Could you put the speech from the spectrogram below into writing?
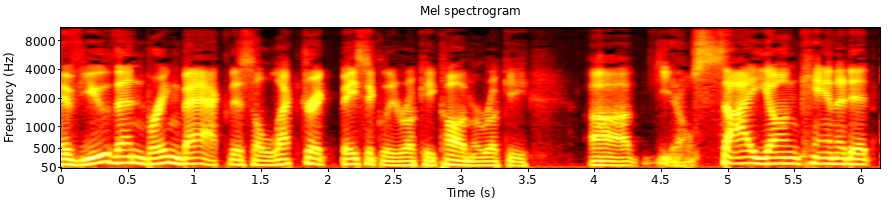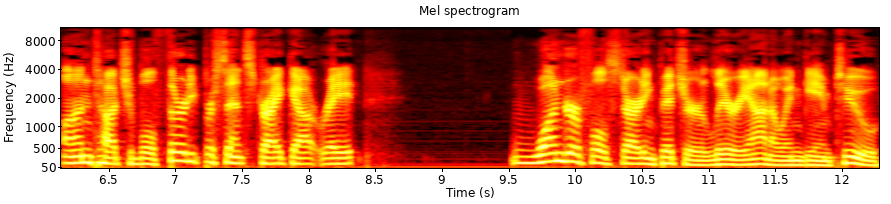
if you then bring back this electric, basically rookie, call him a rookie, uh, you know, Cy Young candidate, untouchable, 30% strikeout rate, wonderful starting pitcher, Liriano in game two.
